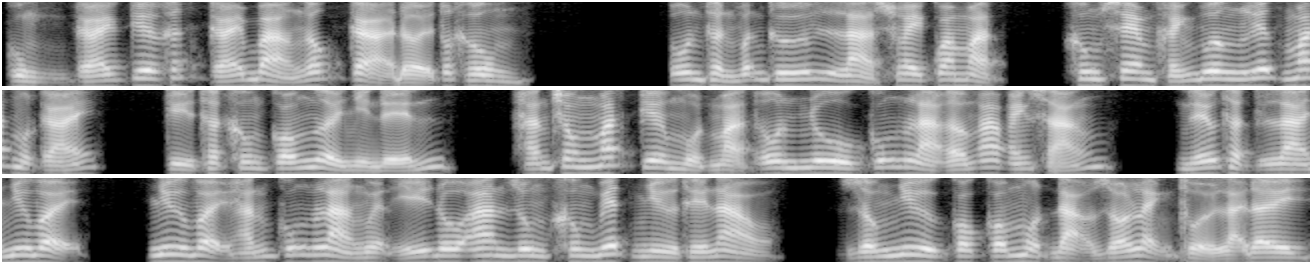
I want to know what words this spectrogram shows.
cùng cái kia khất cái bà ngốc cả đời tốt không? Ôn thần vẫn cứ là xoay qua mặt, không xem Khánh Vương liếc mắt một cái, kỳ thật không có người nhìn đến, hắn trong mắt kia một mặt ôn nhu cũng là ấm áp ánh sáng, nếu thật là như vậy, như vậy hắn cũng là nguyện ý Đô An Dung không biết như thế nào, giống như có có một đạo gió lạnh thổi lại đây,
